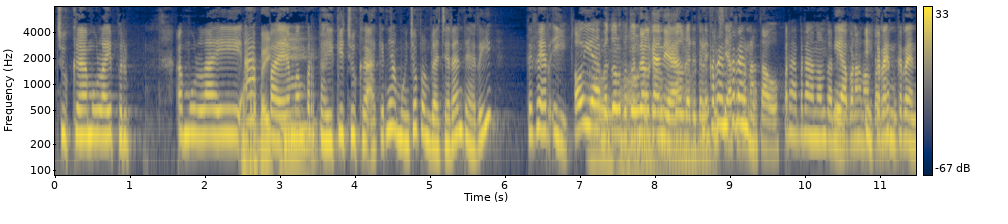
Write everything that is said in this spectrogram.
juga mulai ber eh, mulai apa ya memperbaiki juga akhirnya muncul pembelajaran dari TVRI. Oh iya betul betul Betul betul, kan ya? betul dari televisi keren, aku keren pernah tahu. Pernah pernah nonton Iya, ya? pernah Ih, nonton keren keren.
